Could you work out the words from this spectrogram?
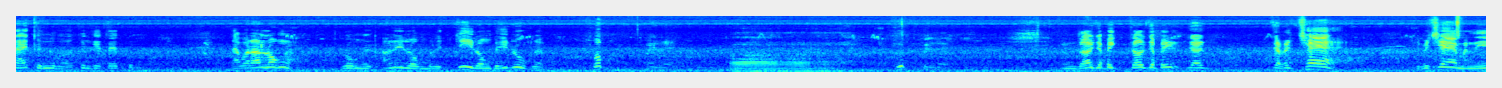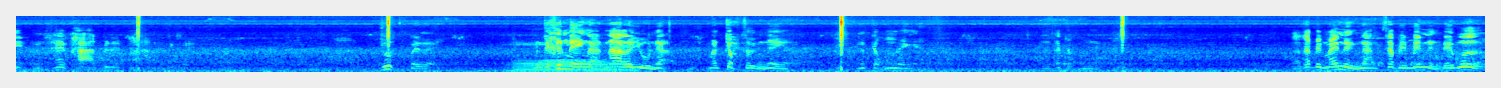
ซ้ายถึงก็พอขึ้นแค่ซ้ายถึงแต่เวลาลงอะ ลงเลยอันนี้ลงไปเลยจี้ลงไปที่ลูกเลยปุ๊บไปเลย 아, ปุ๊บไปเลยเราจะไปเราจะไปจะจะไปแช่จะไปแช่มันนี้ให้ผ่านไปเลยผ่านไปเลยปุ๊บไปเลยมันจะขึ้นมาเองน่ะหน้าเราอยู่เนี่ย มันจบถึงเองอะมันจบเองอะมันก็จบเองแต่ ถ้าเป็นไม้หนึ่งนะถ้าเป็นไม้หนึ่งไดเวอร์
